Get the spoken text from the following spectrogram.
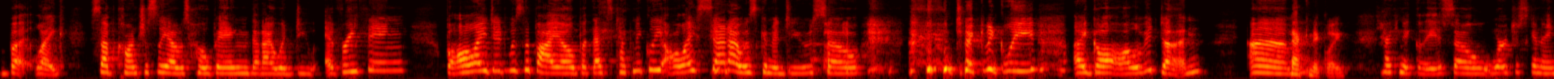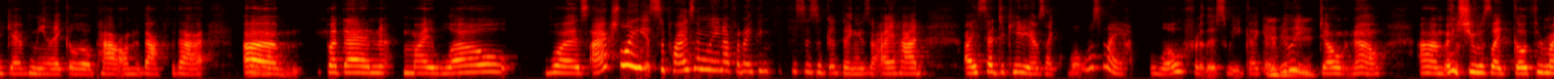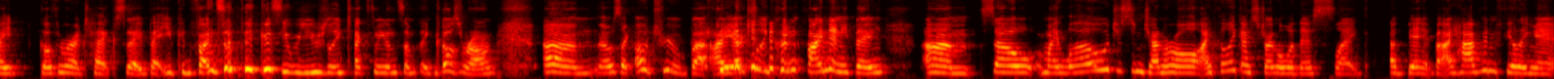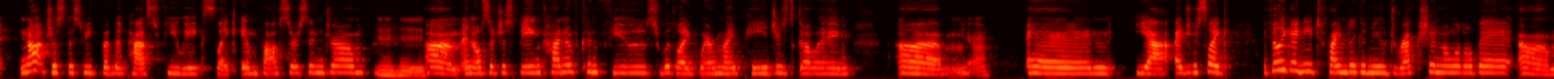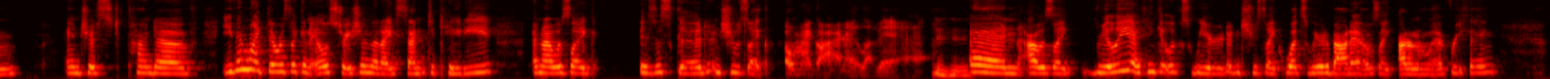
but like subconsciously i was hoping that i would do everything but all i did was the bio but that's technically all i said i was going to do so technically i got all of it done. Um Technically, technically so we're just going to give me like a little pat on the back for that. Um but then my low was i actually surprisingly enough and i think this is a good thing is that i had i said to katie i was like what was my low for this week? Like i really don't know. Um and she was like go through my go through our text. I bet you can find something because you usually text me when something goes wrong. Um i was like oh true but i actually couldn't find anything um so my low just in general i feel like i struggle with this like a bit but i have been feeling it not just this week but the past few weeks like imposter syndrome mm-hmm. um and also just being kind of confused with like where my page is going um yeah. and yeah i just like i feel like i need to find like a new direction a little bit um and just kind of even like there was like an illustration that i sent to katie and i was like is this good and she was like oh my god i love it Mm-hmm. and i was like really i think it looks weird and she's like what's weird about it i was like i don't know everything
